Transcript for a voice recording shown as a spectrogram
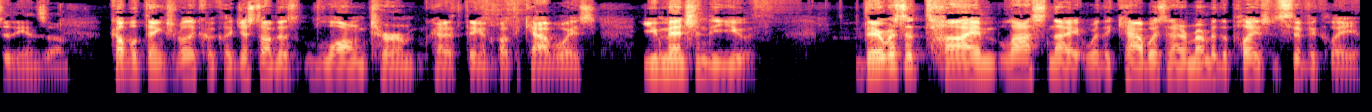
to the end zone. A couple things really quickly, just on this long term kind of thing about the Cowboys. You mentioned the youth. There was a time last night where the Cowboys, and I remember the play specifically,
